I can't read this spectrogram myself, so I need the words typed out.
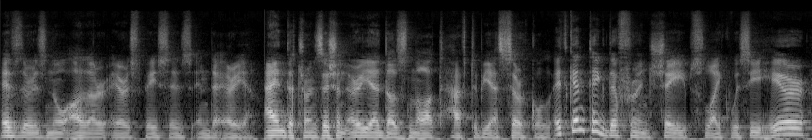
if there is no other airspaces in the area. And the transition area does not have to be a circle. It can take different shapes like we see here.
